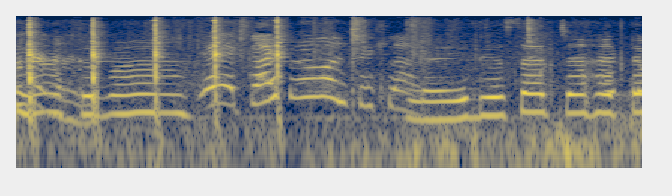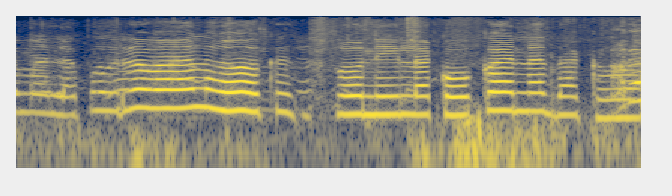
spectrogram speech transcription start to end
नाकबा लय दिवसाचा हट मला पुरवाल होक. सोनीला कोकण दाखवा.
